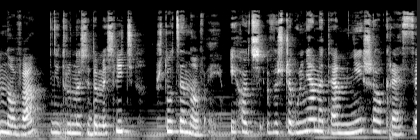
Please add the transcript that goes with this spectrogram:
Nova, nie trudno się domyślić, sztuce nowej. I choć wyszczególniamy te mniejsze okresy,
